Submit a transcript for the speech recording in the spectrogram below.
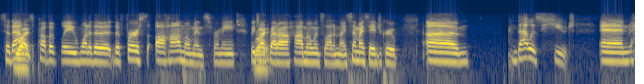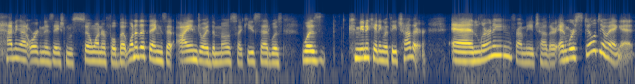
so that right. was probably one of the the first aha moments for me we right. talk about aha moments a lot in my semi-sage group um, that was huge and having that organization was so wonderful but one of the things that i enjoyed the most like you said was was communicating with each other and learning from each other. And we're still doing it.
